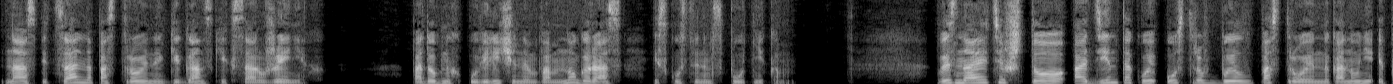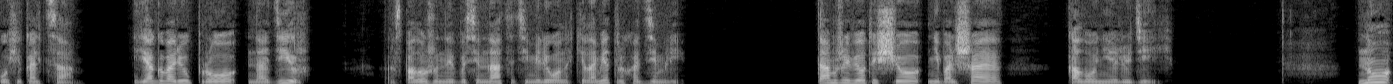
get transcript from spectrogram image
на специально построенных гигантских сооружениях, подобных увеличенным во много раз искусственным спутникам. Вы знаете, что один такой остров был построен накануне эпохи Кольца. Я говорю про Надир, расположенный в 18 миллионах километрах от Земли. Там живет еще небольшая колония людей. Но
